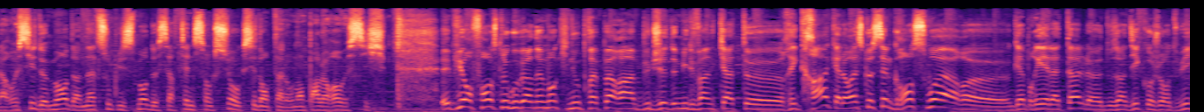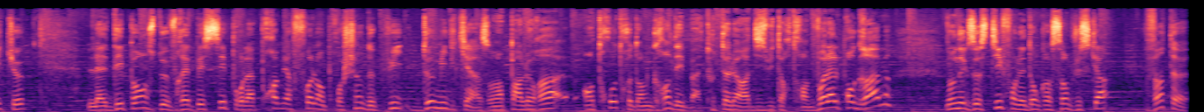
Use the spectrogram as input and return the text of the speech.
La Russie demande un assouplissement de certaines sanctions occidentales. On en parlera aussi. Et puis en France, le gouvernement qui nous prépare un budget 2024 euh, ricrac. Alors est-ce que c'est le grand soir Gabriel Attal nous indique aujourd'hui que la dépense devrait baisser pour la première fois l'an prochain depuis 2015. On en parlera entre autres dans le grand débat tout à l'heure à 18h30. Voilà le programme. Non exhaustif, on est donc ensemble jusqu'à 20h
